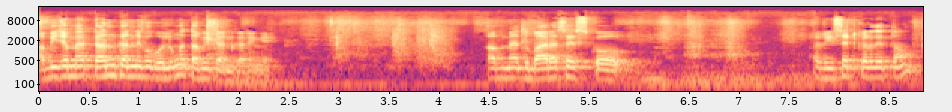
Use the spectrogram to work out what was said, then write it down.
अभी जब मैं टर्न करने को बोलूँगा तभी टर्न करेंगे। अब मैं दोबारा से इसको रीसेट कर देता हूँ।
